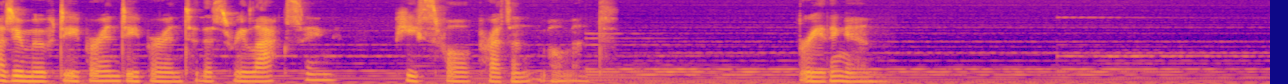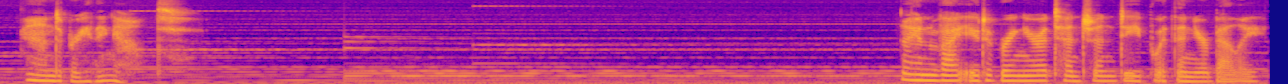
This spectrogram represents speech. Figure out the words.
as you move deeper and deeper into this relaxing, peaceful present moment. Breathing in and breathing out. I invite you to bring your attention deep within your belly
